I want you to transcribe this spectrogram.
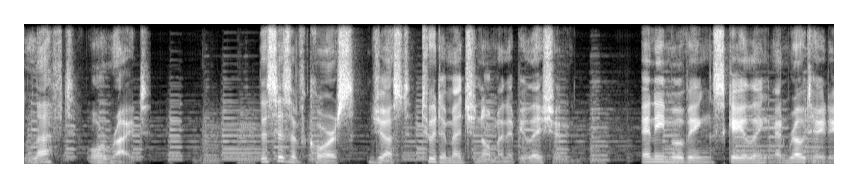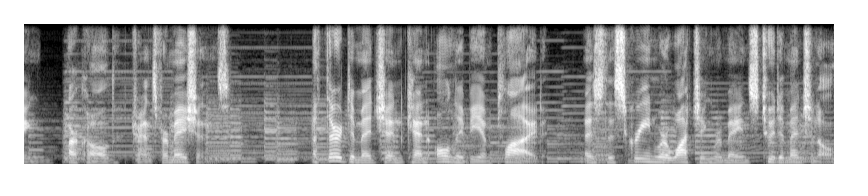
left or right. This is of course just two-dimensional manipulation. Any moving, scaling, and rotating are called transformations. A third dimension can only be implied, as the screen we're watching remains two-dimensional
